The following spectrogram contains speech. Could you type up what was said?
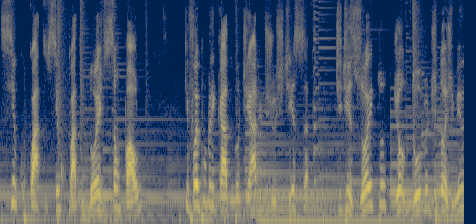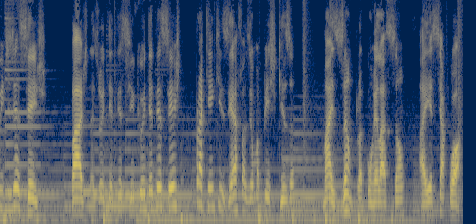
54542 é, de São Paulo, que foi publicado no Diário de Justiça de 18 de outubro de 2016, páginas 85 e 86, para quem quiser fazer uma pesquisa mais ampla com relação a esse acordo.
